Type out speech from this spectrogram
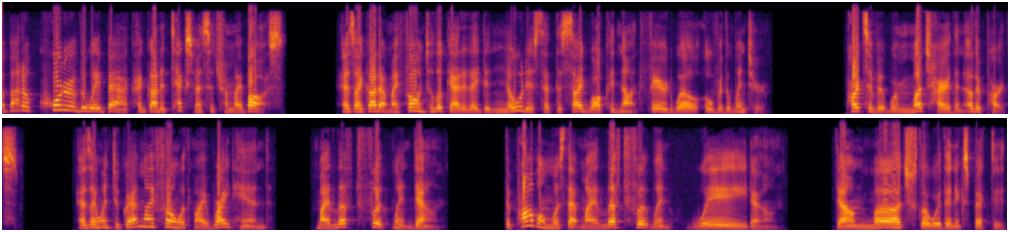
About a quarter of the way back, I got a text message from my boss. As I got out my phone to look at it, I didn't notice that the sidewalk had not fared well over the winter. Parts of it were much higher than other parts. As I went to grab my phone with my right hand, my left foot went down. The problem was that my left foot went way down, down much slower than expected.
